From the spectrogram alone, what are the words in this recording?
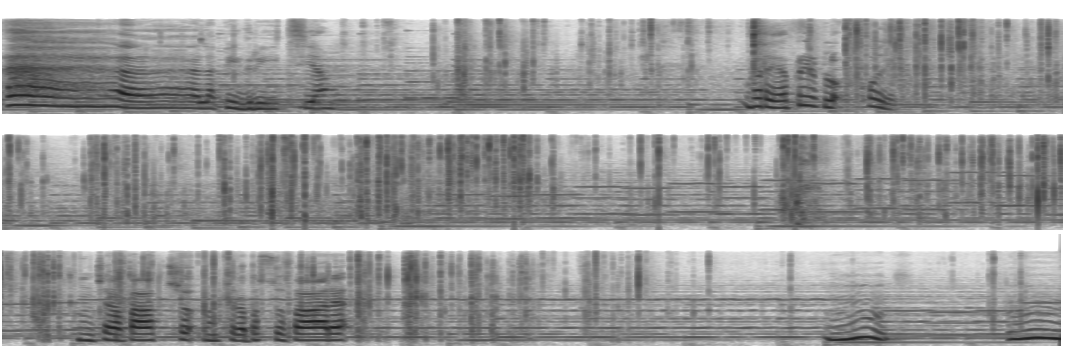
Eh, la pigrizia. Vorrei aprirlo così. Non ce la faccio, non ce la posso fare. Mm. Mm.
